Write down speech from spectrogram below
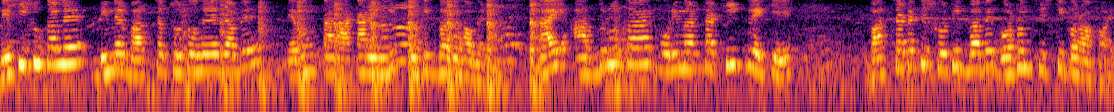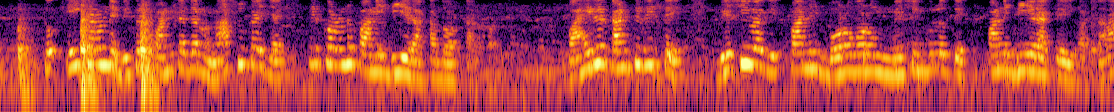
বেশি শুকালে ডিমের বাচ্চা ছোট হয়ে যাবে এবং তার আকার ইঙ্গিত সঠিকভাবে হবে না। তাই আর্দ্রতার পরিমাণটা ঠিক রেখে বাচ্চাটাকে সঠিকভাবে গঠন সৃষ্টি করা হয়। তো এই কারণে ভিতরে পানিটা যেন না শুকাই যায়, এর কারণে পানি দিয়ে রাখা দরকার হয়। বাইরের কান্ট্রিতে বেশিরভাগই পানি বড় বড় মেশিনগুলোতে পানি দিয়ে রাখলেই হয়। তারা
